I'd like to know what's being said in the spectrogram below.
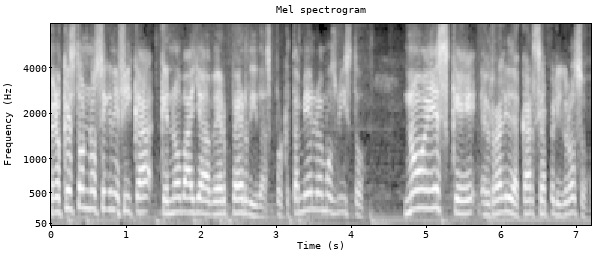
pero que esto no significa que no vaya a haber pérdidas, porque también lo hemos visto. No es que el rally Dakar sea peligroso.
